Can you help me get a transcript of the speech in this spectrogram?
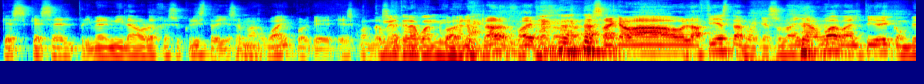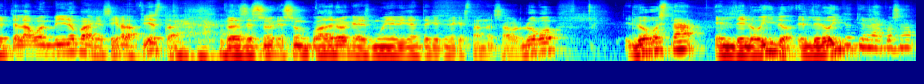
que es, que es el primer milagro de Jesucristo y es el más guay porque es cuando... Comerte el agua en vino, cuando, Claro, joder, cuando, cuando, se ha acabado la fiesta porque solo hay agua, va el tío y convierte el agua en vino para que siga la fiesta. Entonces es un, es un cuadro que es muy evidente que tiene que estar en el sabor. Luego, luego está el del oído. El del oído tiene una cosa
